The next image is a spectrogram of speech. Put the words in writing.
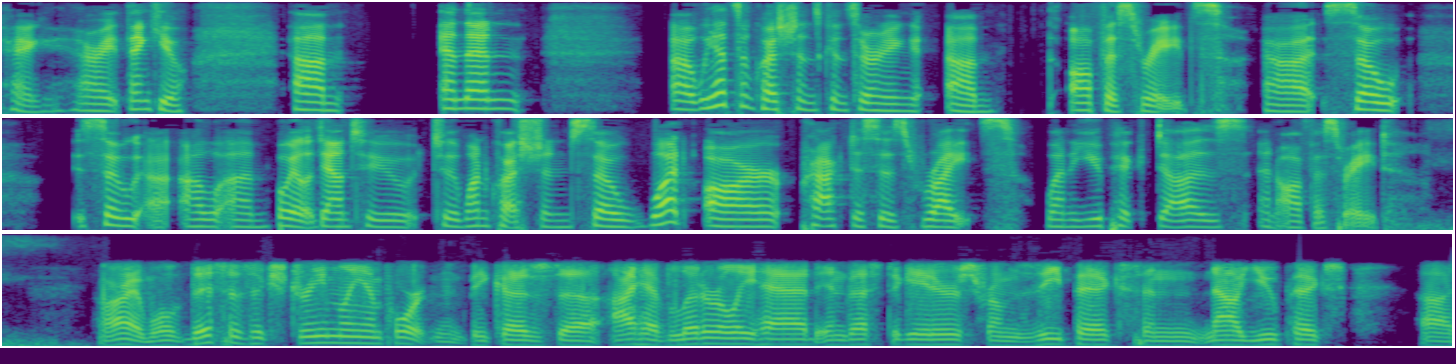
Okay, all right, thank you. Um, and then uh, we had some questions concerning um, office raids. Uh, so, so uh, I'll um, boil it down to to one question. So, what are practices' rights when a UPIC does an office raid? All right. Well, this is extremely important because uh, I have literally had investigators from ZPICs and now UPICs uh,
